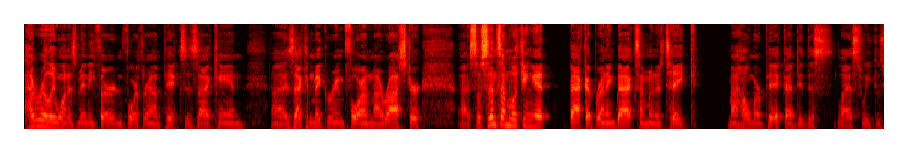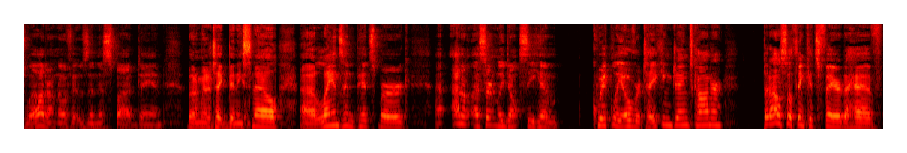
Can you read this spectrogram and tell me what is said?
I really want as many third and fourth round picks as I can uh, as I can make room for on my roster. Uh, so since I'm looking at backup running backs, I'm going to take my homer pick. I did this last week as well. I don't know if it was in this spot, Dan, but I'm going to take Benny Snell. Uh, lands in Pittsburgh. I don't. I certainly don't see him quickly overtaking James Conner, but I also think it's fair to have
